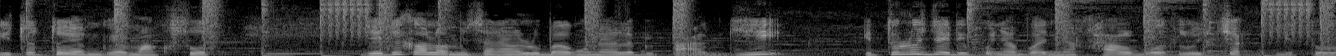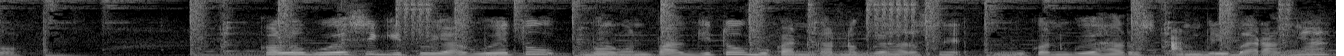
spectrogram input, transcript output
itu tuh yang gue maksud jadi kalau misalnya lu bangunnya lebih pagi itu lu jadi punya banyak hal buat lu cek gitu loh. Kalau gue sih gitu ya gue tuh bangun pagi tuh bukan karena gue harus bukan gue harus ambil barangnya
